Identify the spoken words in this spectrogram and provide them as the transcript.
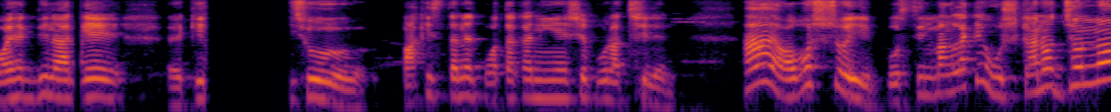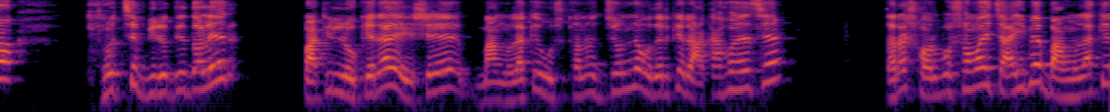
কয়েকদিন আগে কিছু পাকিস্তানের পতাকা নিয়ে এসে পোড়াচ্ছিলেন। হ্যাঁ অবশ্যই পশ্চিম বাংলাকে উস্কানোর জন্য হচ্ছে বিরোধী দলের পার্টির লোকেরা এসে বাংলাকে উস্কানোর জন্য ওদেরকে রাখা হয়েছে। তারা সর্বসময় চাইবে বাংলাকে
